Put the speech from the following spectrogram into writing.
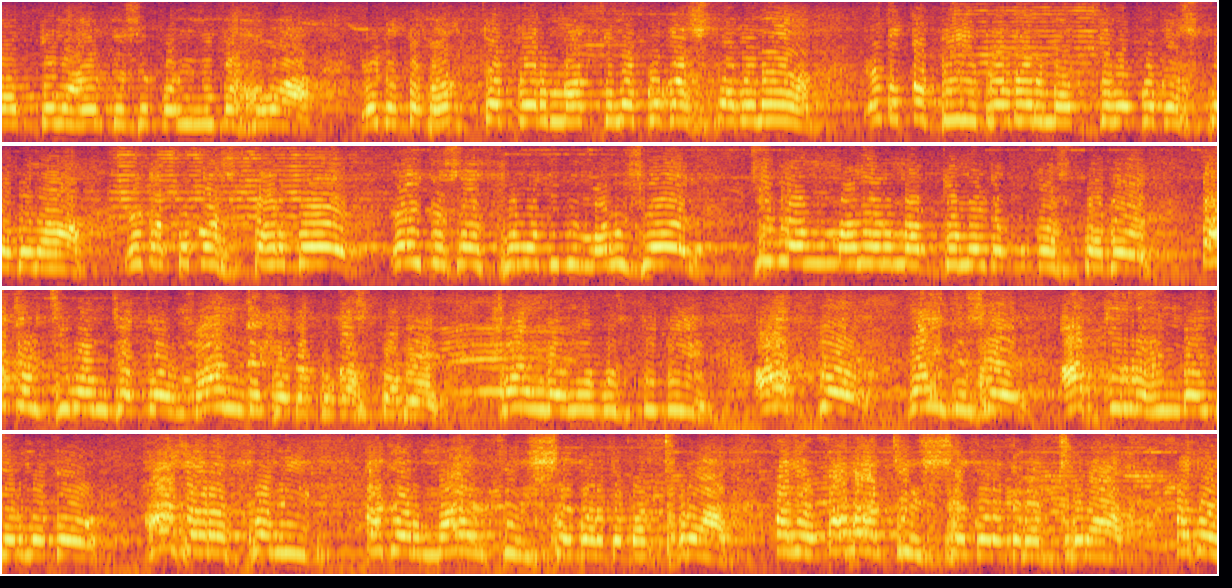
মধ্যম আয়ের দেশে পরিণত হওয়া, এটা তো বক্তব্যের মাধ্যমে প্রকাশ পাবে না, এটা তো বিলবোর্ডের মাধ্যমে প্রকাশ পাবে না, এটা প্রকাশ পাবে এই দেশের শ্রমজীবী মানুষের জীবন মানের মাধ্যমে এটা প্রকাশ পাবে, তাদের জীবনযাত্রার মান দেখে এটা প্রকাশ পাবে। সংগ্রামী উপস্থিতি, আজকে এই দেশের আব্দুর রহিম ভাইদের মতো হাজারো শ্রমিক তাদের মায়ের চিকিৎসা করাতে পারছে না, তাদের বাবার চিকিৎসা করাতে পারছে না, তাদের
